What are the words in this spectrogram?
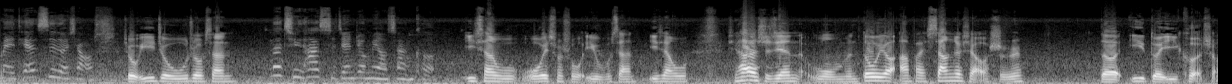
每天四个小时。就一、周五、周三。那其他时间就没有上课？一三五，我为什么说一五三？一三五，其他的时间我们都要安排三个小时的一对一课程，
